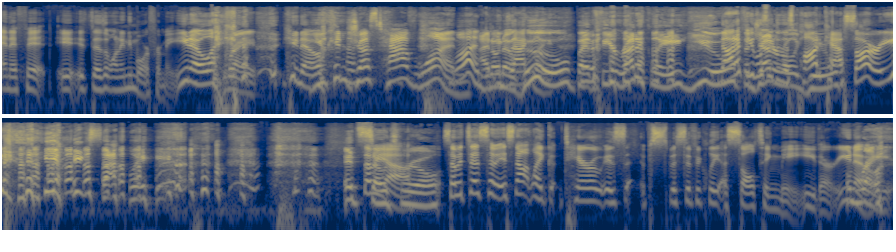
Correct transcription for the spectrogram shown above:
and if it it, it doesn't want any more from me, you know, like Right. you know, You can just have one. One, I don't exactly. know who, but theoretically, you, not if the you listen to general this you- podcast. Sorry. yeah, exactly. it's so, yeah. true. So it says so. It's not like tarot is specifically assaulting me either. You know, Right.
